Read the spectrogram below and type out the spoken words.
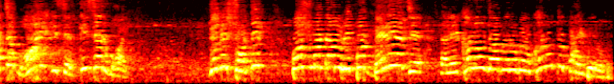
আচ্ছা ভয় কিসের কিসের ভয় যদি সঠিক পোস্টমর্টম রিপোর্ট বেরিয়েছে তাহলে এখানেও যা বেরোবে ওখানেও তো তাই বেরোবে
